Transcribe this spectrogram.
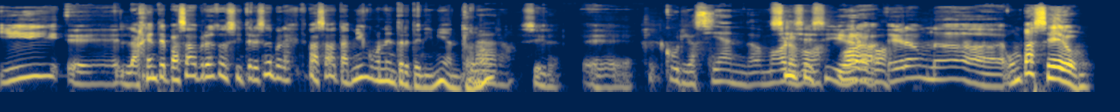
y eh, la gente pasaba, pero esto es interesante porque la gente pasaba también como un entretenimiento, claro. Eh, Curioseando, morbo. Sí, sí, sí, era, era una, un paseo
